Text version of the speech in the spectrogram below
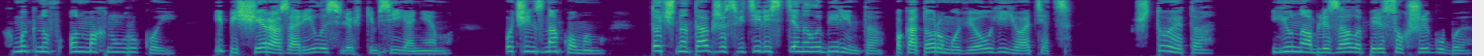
Хмыкнув, он махнул рукой, и пещера озарилась легким сиянием. Очень знакомым. Точно так же светились стены лабиринта, по которому вел ее отец. «Что это?» Юна облизала пересохшие губы.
